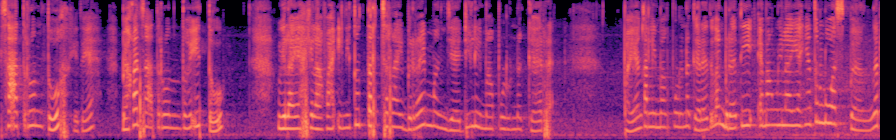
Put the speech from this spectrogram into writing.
saat runtuh gitu ya bahkan saat runtuh itu wilayah khilafah ini tuh tercerai berai menjadi 50 negara bayangkan 50 negara itu kan berarti emang wilayahnya tuh luas banget.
